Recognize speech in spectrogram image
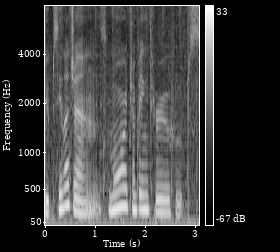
Hoopsie Legends. More jumping through hoops.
